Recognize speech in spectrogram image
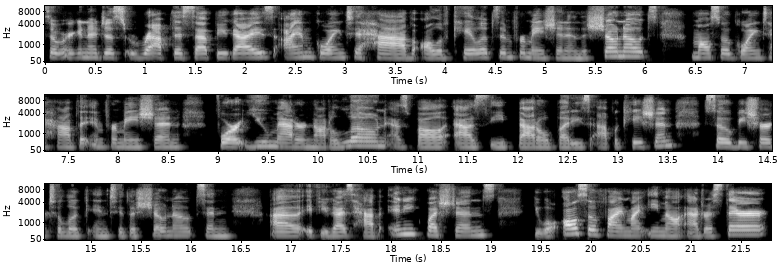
so we're going to just wrap this up, you guys. I am going to have all of Caleb's information in the show notes. I'm also going to have the information for You Matter Not Alone, as well as the Battle Buddies application. So be sure to look into the show notes. And uh, if you guys have any questions, you will also find my email address there.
